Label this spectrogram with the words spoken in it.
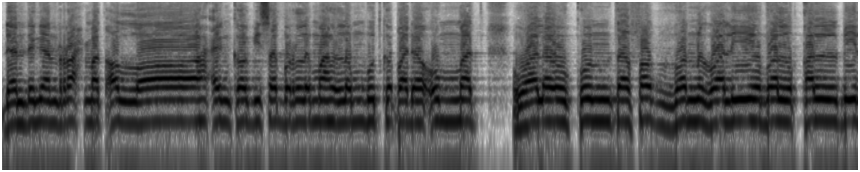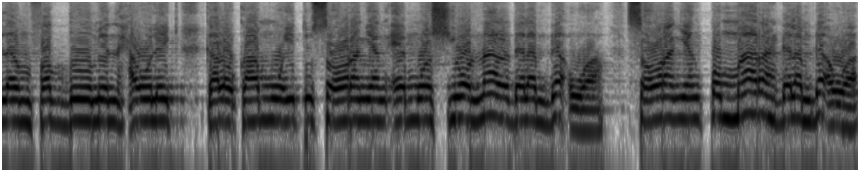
dan dengan rahmat Allah engkau bisa berlemah lembut kepada umat. Walau kunta faddan ghalidhal qalbi lam faddu min haulik kalau kamu itu seorang yang emosional dalam dakwah seorang yang pemarah dalam dakwah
